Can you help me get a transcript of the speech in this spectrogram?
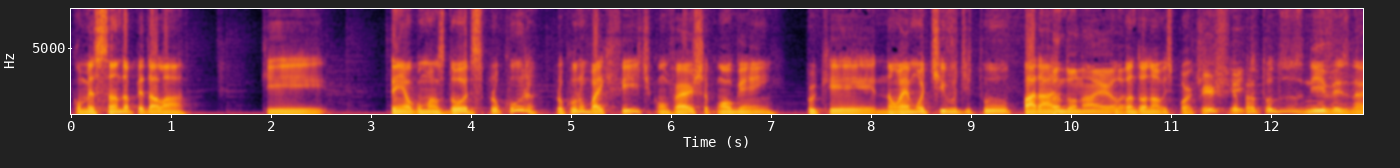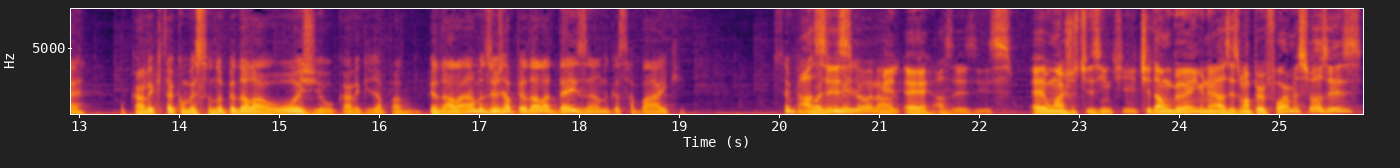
começando a pedalar, que tem algumas dores, procura. Procura um bike fit, conversa com alguém, porque não é motivo de tu parar, abandonar ela, abandonar o esporte. Perfeito. é para todos os níveis, né? O cara que está começando a pedalar hoje, ou o cara que já pedala, ah, mas eu já pedalo há 10 anos com essa bike. Sempre às pode vezes, melhorar. Me, é, às vezes é um ajustezinho que te dá um ganho, né? Às vezes uma performance, ou às vezes,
